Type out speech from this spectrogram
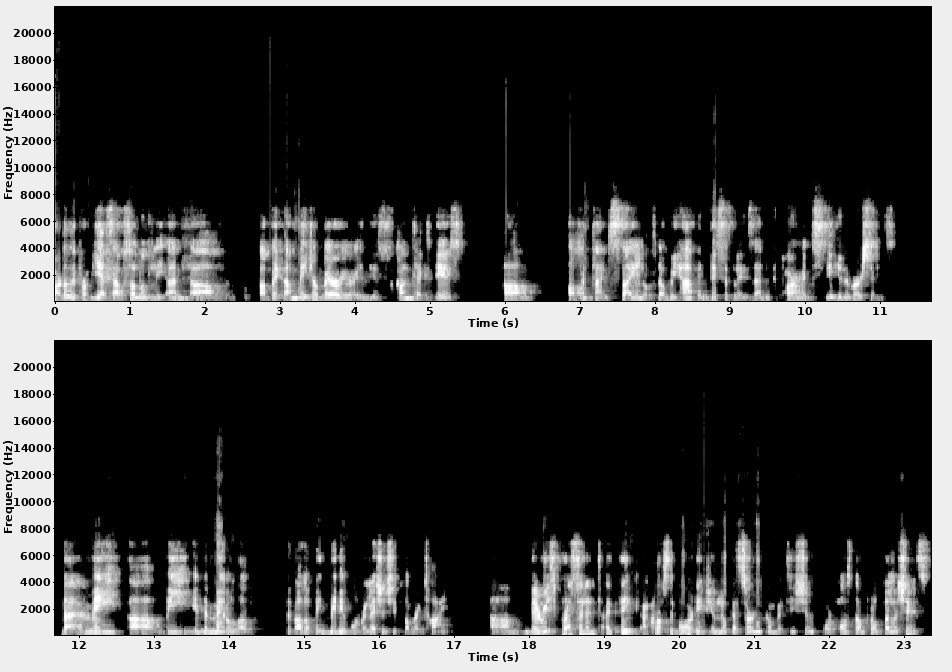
Part of the pro- yes, absolutely. And uh, a, a, major barrier in this context is um, oftentimes silos that we have in disciplines and departments in universities that may uh, be in the middle of developing meaningful relationships over time. Um, there is precedent, I think, across the board. If you look at certain competition for postdoctoral fellowships,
